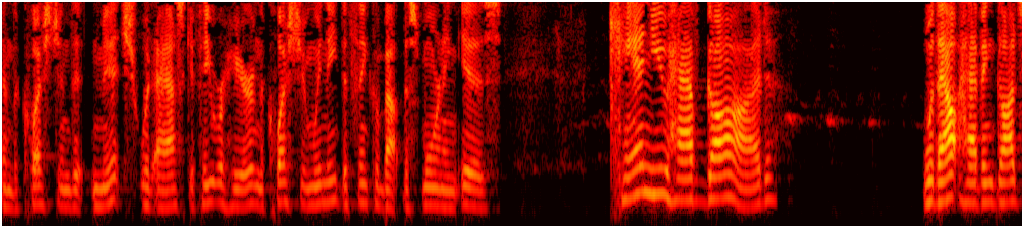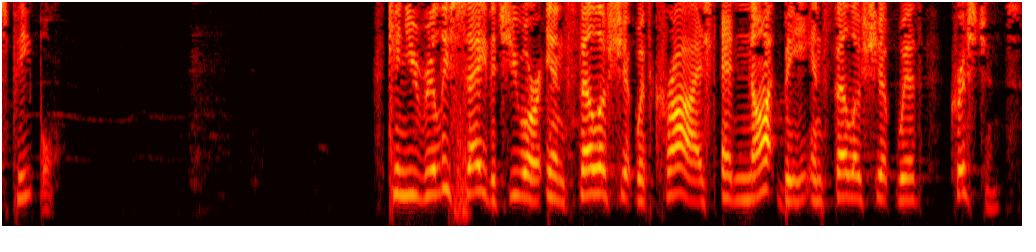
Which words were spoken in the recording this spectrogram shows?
and the question that Mitch would ask if he were here, and the question we need to think about this morning is can you have God without having God's people? Can you really say that you are in fellowship with Christ and not be in fellowship with Christians?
